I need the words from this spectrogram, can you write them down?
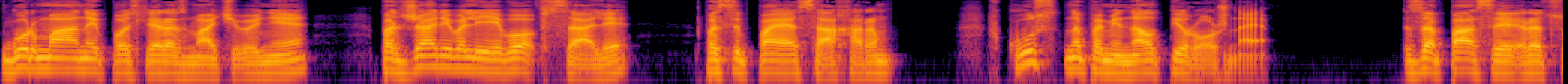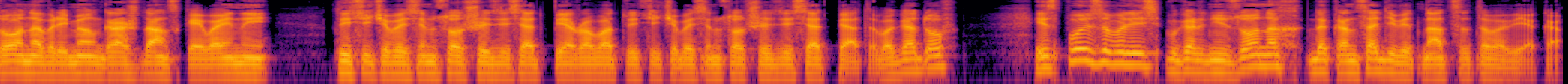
Гурманы после размачивания поджаривали его в сале, посыпая сахаром. Вкус напоминал пирожное. запасы рациона времен Гражданской войны 1861-1865 годов использовались в гарнизонах до конца XIX века.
